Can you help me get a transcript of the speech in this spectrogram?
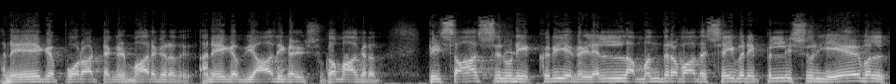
அநேக போராட்டங்கள் மாறுகிறது அநேக வியாதிகள் சுகமாகிறது. பிசாசினுடைய கிரியைகள் எல்லா மந்திரவாத செய்வனை பில்லிசுனி ஏவல்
